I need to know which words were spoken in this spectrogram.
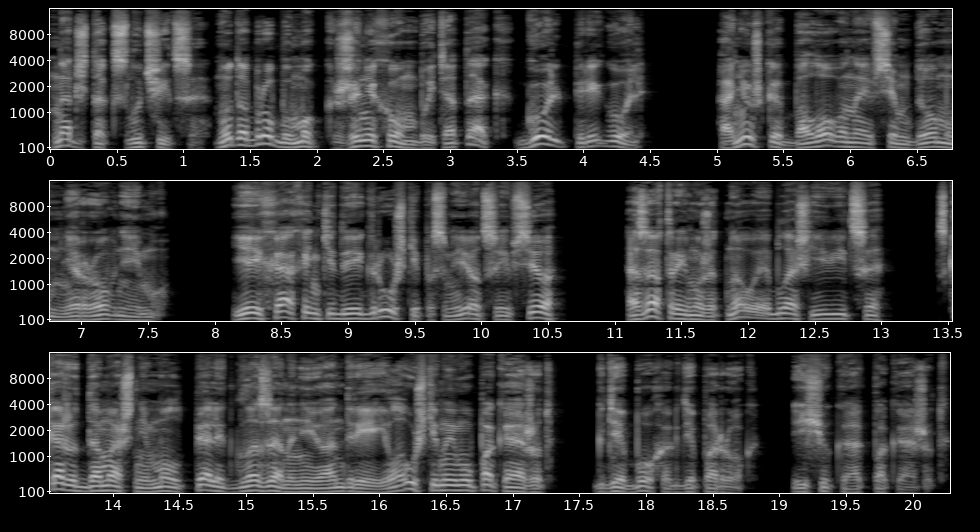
Надо же так случиться. Ну, добро бы мог женихом быть, а так, голь-переголь. Анюшка, балованная всем домом, не ровня ему. Ей хахоньки да игрушки, посмеется и все. А завтра и может новая блажь явиться. Скажет домашним, мол, пялит глаза на нее Андрей, и Лаушкину ему покажут, где бог, а где порог. Еще как покажут.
